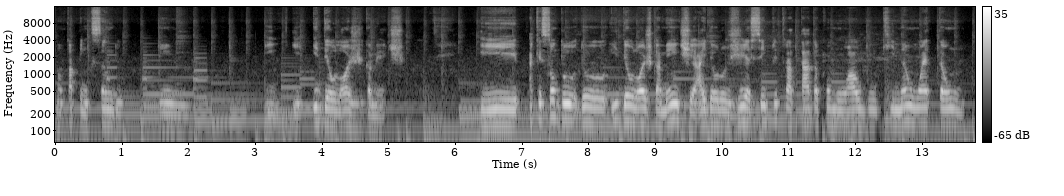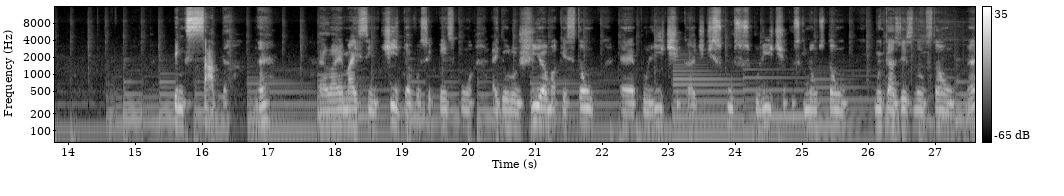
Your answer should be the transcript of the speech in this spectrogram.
não está pensando em, em, em, ideologicamente. E a questão do, do, ideologicamente, a ideologia é sempre tratada como algo que não é tão pensada, né? Ela é mais sentida. Você pensa com a ideologia é uma questão é, política, de discursos políticos que não estão muitas vezes não estão né,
